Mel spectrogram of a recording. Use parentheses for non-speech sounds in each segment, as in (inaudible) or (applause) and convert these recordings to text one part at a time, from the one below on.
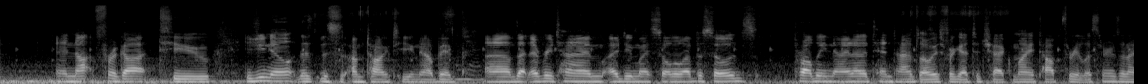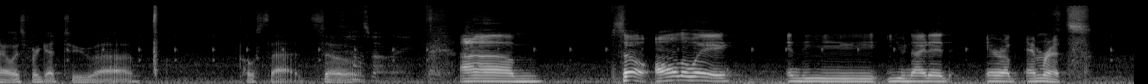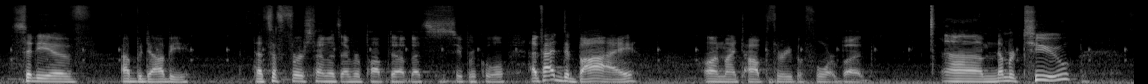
and not forgot to. Did you know this? this I'm talking to you now, babe. Um, that every time I do my solo episodes, probably nine out of ten times, I always forget to check my top three listeners, and I always forget to uh, post that. So, That's about right. um, so all the way in the United Arab Emirates, city of Abu Dhabi. That's the first time it's ever popped up. That's super cool. I've had Dubai on my top three before, but um, number two,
